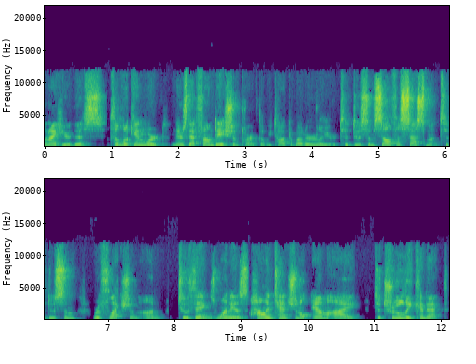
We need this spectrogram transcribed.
when I hear this to look inward. And there's that foundation part that we talked about earlier to do some self assessment, to do some reflection on two things. One is how intentional am I to truly connect?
